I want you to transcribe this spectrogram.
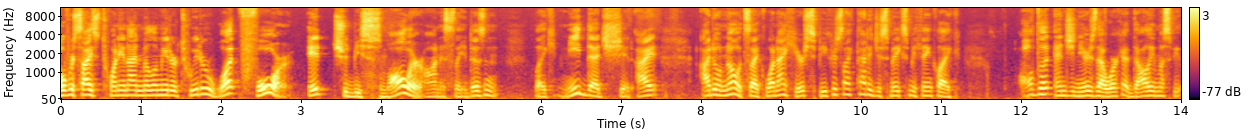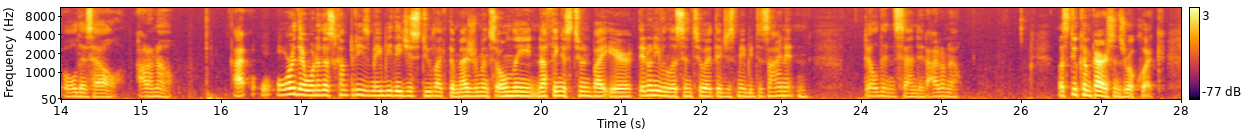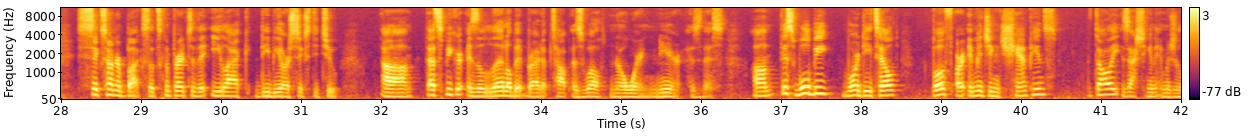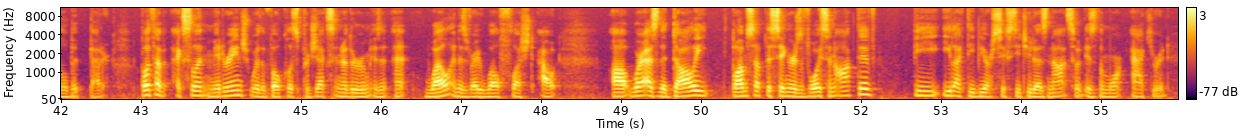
oversized 29 millimeter tweeter, what for? It should be smaller, honestly. It doesn't like need that shit. I I don't know. It's like when I hear speakers like that, it just makes me think like all the engineers that work at Dali must be old as hell. I don't know. I, or they're one of those companies, maybe they just do like the measurements only, nothing is tuned by ear. They don't even listen to it. They just maybe design it and build and send it. I don't know. Let's do comparisons real quick. 600 bucks. Let's compare it to the ELAC DBR62. Um, that speaker is a little bit bright up top as well, nowhere near as this. Um, this will be more detailed. Both are imaging champions. The Dali is actually going to image a little bit better. Both have excellent mid-range where the vocalist projects into the room is well and is very well flushed out. Uh, whereas the Dali bumps up the singer's voice an octave, the ELAC DBR62 does not, so it is the more accurate.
